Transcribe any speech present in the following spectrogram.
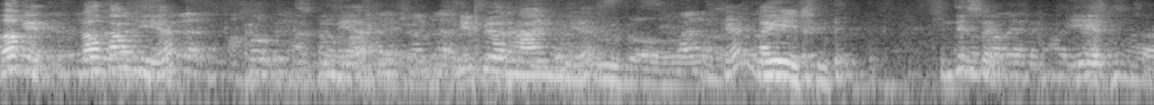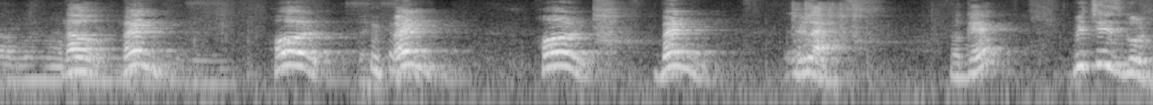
Okay, now come here. Come here. Keep your hand here. Okay, like this. In this way. Yes. Now bend. Hold. Bend. Hold. Bend. Relax. Okay? Which is good?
